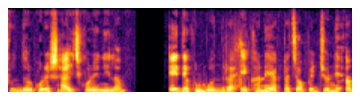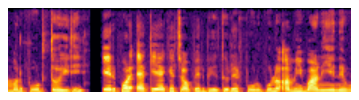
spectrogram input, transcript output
সুন্দর করে সাইজ করে নিলাম। এই দেখুন বন্ধুরা, এখানে একটা চপের জন্য আমার পুর তৈরি। এরপর একে একে চপের ভেতরের পুরগুলো আমি বানিয়ে নেব।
